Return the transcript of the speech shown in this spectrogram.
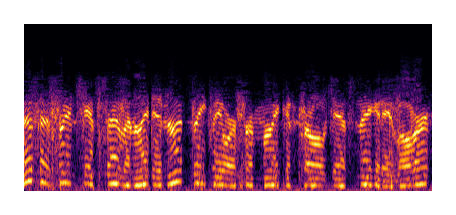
This is Friendship 7. I did not think they were from my control jets. Negative. Over.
